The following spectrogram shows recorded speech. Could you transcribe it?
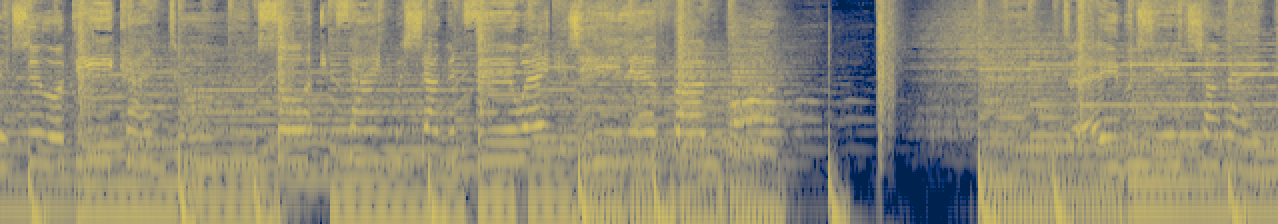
被赤裸地看透，所以才会像个刺猬激烈反驳。对不起，超爱你。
